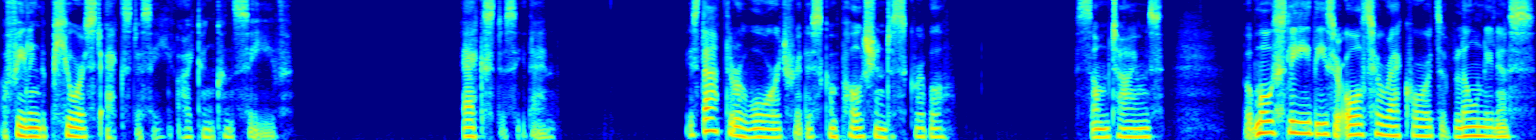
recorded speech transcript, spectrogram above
of feeling the purest ecstasy I can conceive. Ecstasy, then. Is that the reward for this compulsion to scribble? Sometimes, but mostly these are also records of loneliness,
